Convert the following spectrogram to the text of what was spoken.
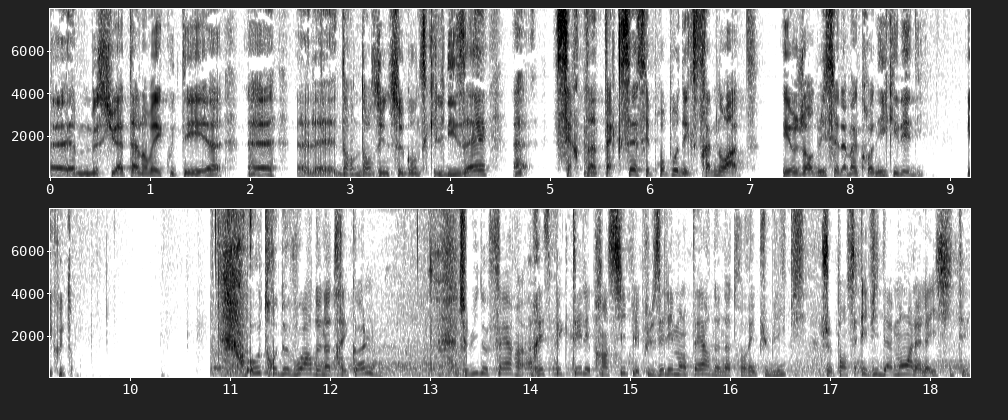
euh, Monsieur Attal, on va écouter dans, dans, une seconde ce qu'il disait, certains taxaient ses propos d'extrême droite. Et aujourd'hui, c'est la Macronie qui les dit. Écoutons. Autre devoir de notre école, celui de faire respecter les principes les plus élémentaires de notre République. Je pense évidemment à la laïcité.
